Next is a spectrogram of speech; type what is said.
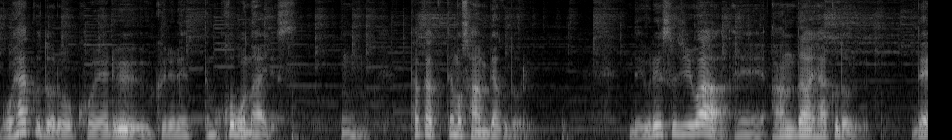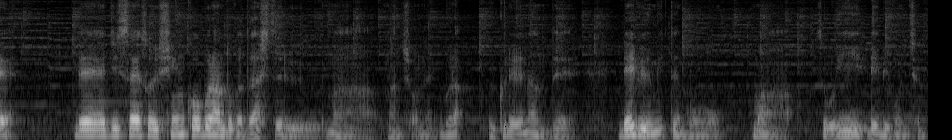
500ドルを超えるウクレレってもうほぼないです、うん、高くても300ドル。で売れ筋は、えーアンダー100ドルでで実際そういう新興ブランドが出してるまあなんでしょうね。ブラウクレレなんでレビュー見てもまあすごいいいレビューが多いん。ですよね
